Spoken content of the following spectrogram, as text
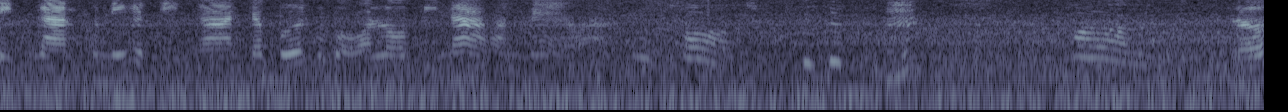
ติดงานคนนี้ก็ติดงานจ้าเบิร์ดก็บอกว่ารอปีหน้าวันแม่วะทุกข้อหือเหรอ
